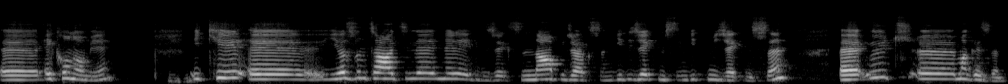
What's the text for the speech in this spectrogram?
e, ekonomi, iki e, yazın tatile nereye gideceksin, ne yapacaksın, gidecek misin, gitmeyecek misin? E, üç e, magazin,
